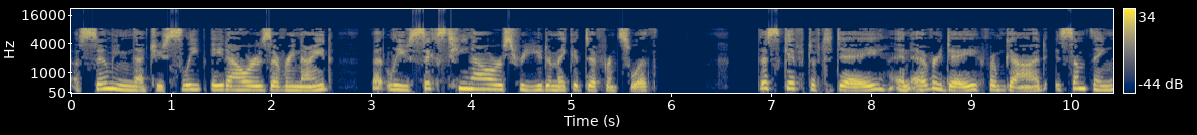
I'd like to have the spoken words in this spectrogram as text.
Assuming that you sleep 8 hours every night, that leaves 16 hours for you to make a difference with. This gift of today and every day from God is something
